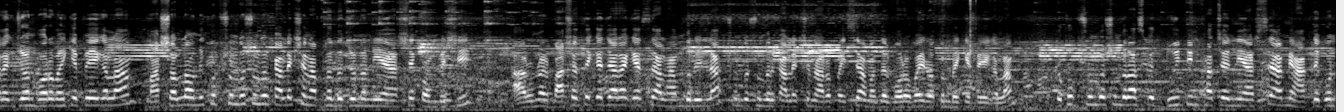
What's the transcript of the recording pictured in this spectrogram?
আরেকজন বড় ভাইকে পেয়ে গেলাম। মার্শাল্লাহ উনি খুব সুন্দর সুন্দর কালেকশন আপনাদের জন্য নিয়ে আসে কম বেশি আর ওনার বাসা থেকে যারা গেছে আলহামদুলিল্লাহ সুন্দর সুন্দর কালেকশন আরও পাইছে। আমাদের বড় ভাই রতন ভাইকে পেয়ে গেলাম। তো খুব সুন্দর সুন্দর আজকে দুই তিন খাঁচায় নিয়ে আসছে। আমি হাতে কোন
